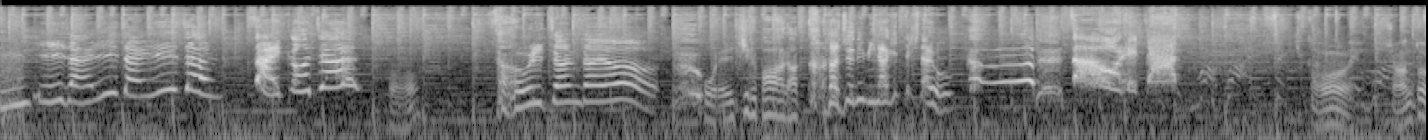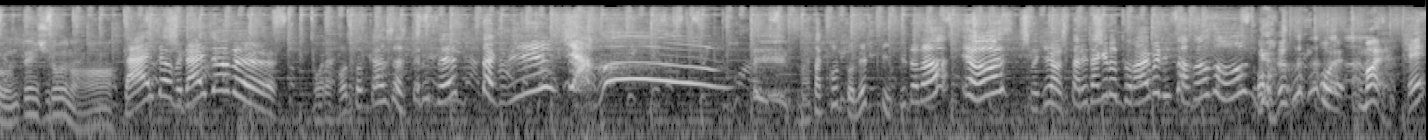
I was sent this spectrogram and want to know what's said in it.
いいじゃんいいじゃんいいじゃん最高じゃん。沙織ちゃんだよ。俺生きるパワーが体中にみなぎってきたよ。沙織ちゃん。おいちゃんと運転しろよな。大丈夫大丈夫。俺ほんと感謝してるぜたく。みヤッホー。また今度ねって言ってたな。よし次は二人だけのドライブに誘うぞ。おい前。え？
